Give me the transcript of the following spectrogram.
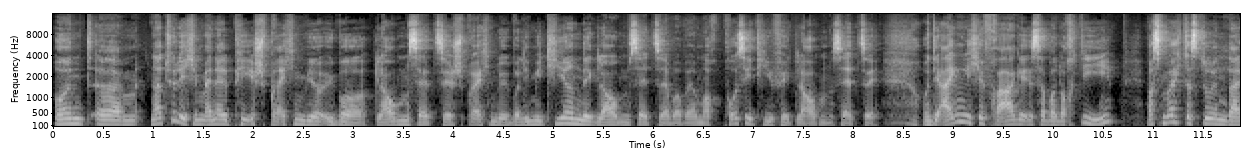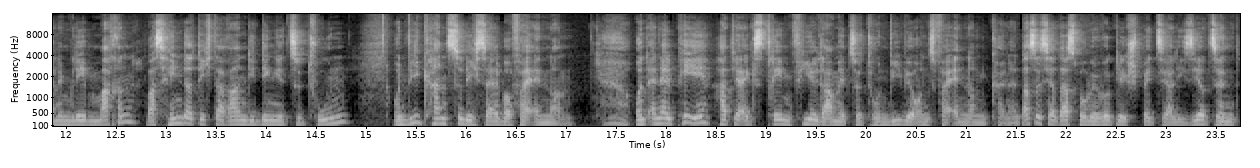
Und ähm, natürlich im NLP sprechen wir über Glaubenssätze, sprechen wir über limitierende Glaubenssätze, aber wir haben auch positive Glaubenssätze. Und die eigentliche Frage ist aber doch die, was möchtest du in deinem Leben machen? Was hindert dich daran, die Dinge zu tun? Und wie kannst du dich selber verändern? Und NLP hat ja extrem viel damit zu tun, wie wir uns verändern können. Das ist ja das, wo wir wirklich spezialisiert sind,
